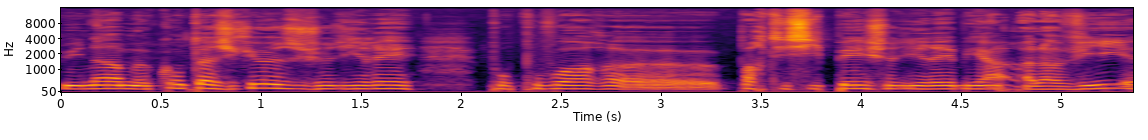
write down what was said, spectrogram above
une âme contagieuse, je dirais, pour pouvoir euh, participer, je dirais bien, à la vie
